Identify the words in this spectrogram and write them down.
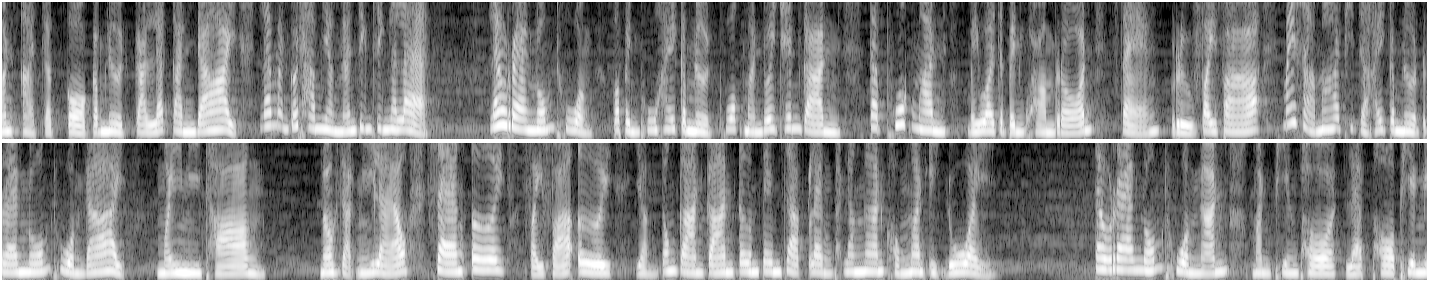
มันอาจจะก่อกำเนิดกันและกันได้ และมันก็ทำอย่างนั้นจริงๆนั่นแหละ แล้วแรงโน้มถ่วงก็เป็นผู้ให้กำเนิดพวกมันด้วยเช่นกัน แต่พวกมันไม่ว่าจะเป็นความร้อน แสงหรือไฟฟ้า ไม่สามารถที่จะให้กำเนิดแรงโน้มถ่วงได้ ไม่มีทางนอกจากนี้แล้ว แสงเอ่ยไฟฟ้าเอ่ยยังต้องการการเติมเต็มจากแหล่งพลังงานของมันอีกด้วย แต่แรงโน้มถ่วงนั้น มันเพียงพอและพอเพียงใน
